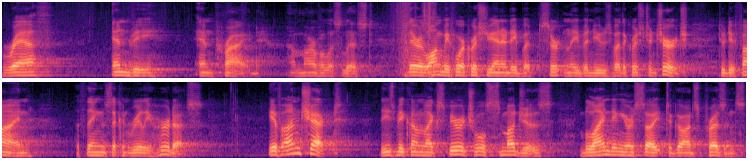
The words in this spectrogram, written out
wrath, envy, and pride. A marvelous list. They're long before Christianity, but certainly been used by the Christian church to define the things that can really hurt us. If unchecked, these become like spiritual smudges, blinding your sight to God's presence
